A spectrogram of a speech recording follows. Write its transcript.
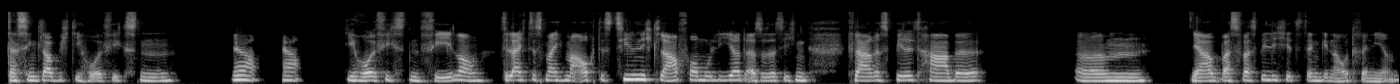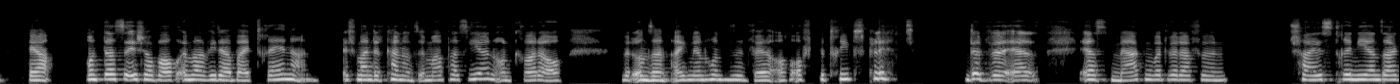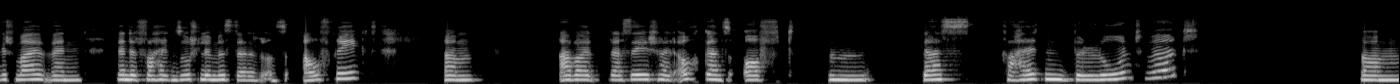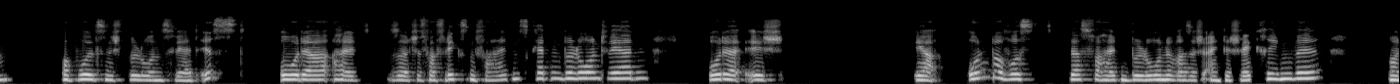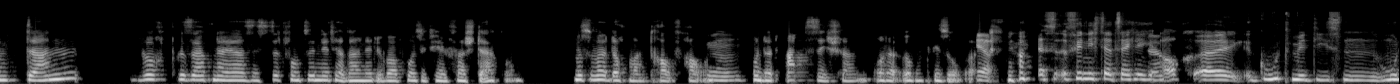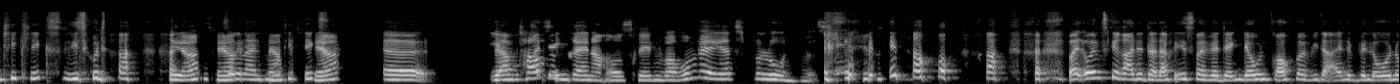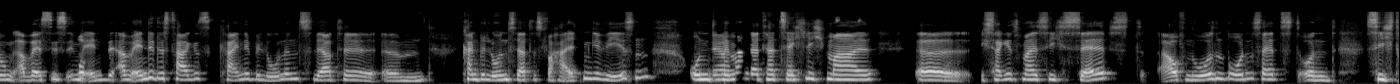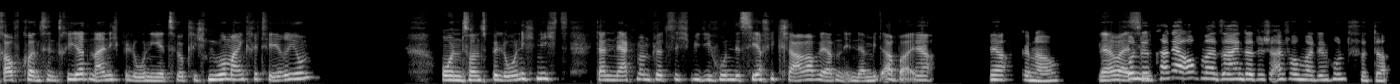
das sind, glaube ich, die häufigsten. Ja, ja. Die häufigsten Fehler. Vielleicht ist manchmal auch das Ziel nicht klar formuliert, also dass ich ein klares Bild habe. Ähm, ja, was, was will ich jetzt denn genau trainieren? Ja, und das sehe ich aber auch immer wieder bei Trainern. Ich meine, das kann uns immer passieren und gerade auch mit unseren eigenen Hunden sind wir auch oft betriebsblind dass wir erst, erst merken, was wir da für einen Scheiß trainieren, sage ich mal, wenn, wenn das Verhalten so schlimm ist, dass es uns aufregt. Ähm, aber das sehe ich halt auch ganz oft, mh, hm, dass Verhalten belohnt wird, ähm, obwohl es nicht belohnenswert ist, oder halt solche verflixten Verhaltensketten belohnt werden, oder ich ja unbewusst das Verhalten belohne, was ich eigentlich wegkriegen will. Und dann wird gesagt, naja, das funktioniert ja gar nicht über positive Verstärkung. Müssen wir doch mal draufhauen mhm. und das absichern oder irgendwie sowas. Ja, das finde ich tatsächlich ja. auch äh, gut mit diesen Multiklicks, wie du da, ja, ja, sogenannten ja, Multiklicks. Ja. Äh, wir ja, haben tausend Trainer ausreden, warum wir jetzt belohnen müssen. genau, weil uns gerade danach ist, weil wir denken, der Hund braucht mal wieder eine Belohnung, aber es ist im oh. Ende, am Ende des Tages keine belohnenswerte, ähm, kein belohnenswertes Verhalten gewesen. Und ja. wenn man da tatsächlich mal äh, ich sage jetzt mal, sich selbst auf den Hosenboden setzt und sich darauf konzentriert, nein, ich belohne jetzt wirklich nur mein Kriterium und sonst belohne ich nichts, dann merkt man plötzlich, wie die Hunde sehr viel klarer werden in der Mitarbeit. Ja, ja genau. Ja, und es kann ja auch mal sein, dass ich einfach mal den Hund fütter.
